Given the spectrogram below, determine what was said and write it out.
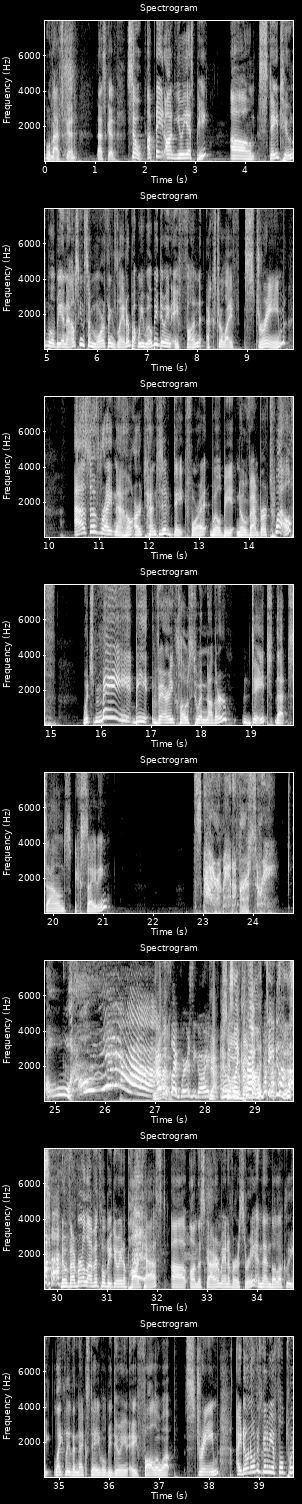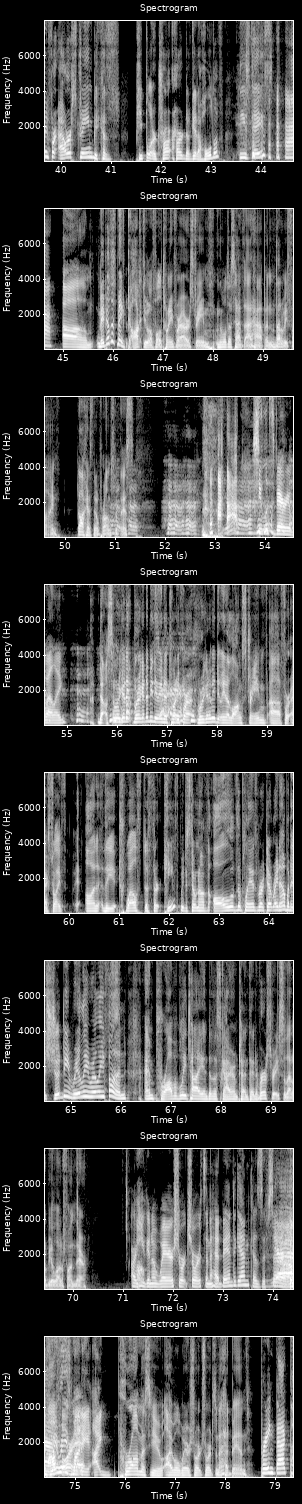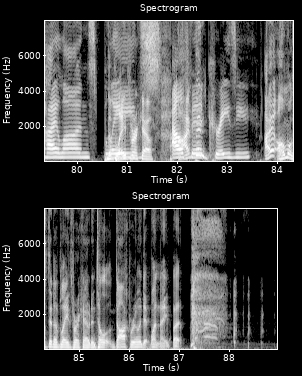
Well, that's good. That's good. So, update on UESP. Um, stay tuned. We'll be announcing some more things later, but we will be doing a fun Extra Life stream. As of right now, our tentative date for it will be November 12th, which may be very close to another date that sounds exciting. Skyrim anniversary. Oh, oh yeah. Yeah. I was like, where's he going? Yeah. I So was like, November- crap. What date is this? November 11th, we'll be doing a podcast uh, on the Skyrim anniversary, and then the luckily, likely the next day we'll be doing a follow up stream. I don't know if it's going to be a full 24 hour stream because people are tr- hard to get a hold of these days. um, maybe I'll just make Doc do a full 24 hour stream, and we'll just have that happen. That'll be fine. Doc has no problems with this. She looks very willing. No, so we're gonna we're gonna be doing a 24 we're gonna be doing a long stream uh, for Extra Life on the 12th to 13th. We just don't have all of the plans worked out right now, but it should be really really fun and probably tie into the Skyrim 10th anniversary. So that'll be a lot of fun there. Are you gonna wear short shorts and a headband again? Because if so, Yeah. I'm If we raise for it. money, I promise you, I will wear short shorts and a headband. Bring back Pylawn's, The blades, blades workout. Uh, outfit, I've been- crazy. I almost did a blades workout until Doc ruined it one night, but Why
